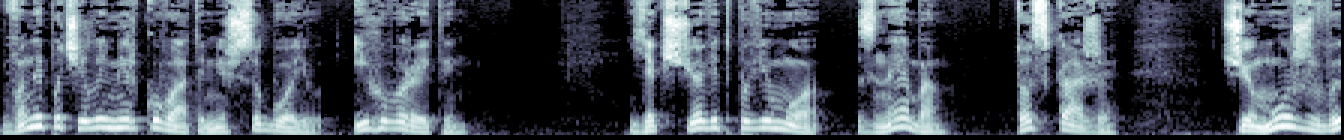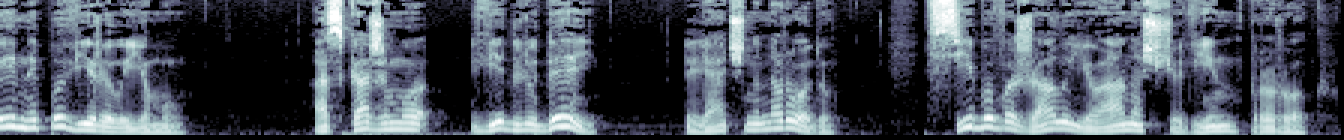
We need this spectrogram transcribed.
Вони почали міркувати між собою і говорити Якщо відповімо з неба, то скаже, чому ж ви не повірили йому? А скажемо від людей лячно народу. Всі б вважали Йоанна, що він пророк.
